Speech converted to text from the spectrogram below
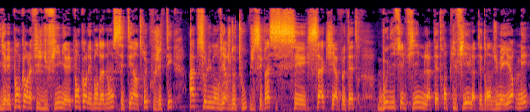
il n'y avait pas encore l'affiche du film, il n'y avait pas encore les bandes annonces, c'était un truc où j'étais absolument vierge de tout. Je sais pas si c'est ça qui a peut-être bonifié le film, l'a peut-être amplifié, l'a peut-être rendu meilleur, mais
